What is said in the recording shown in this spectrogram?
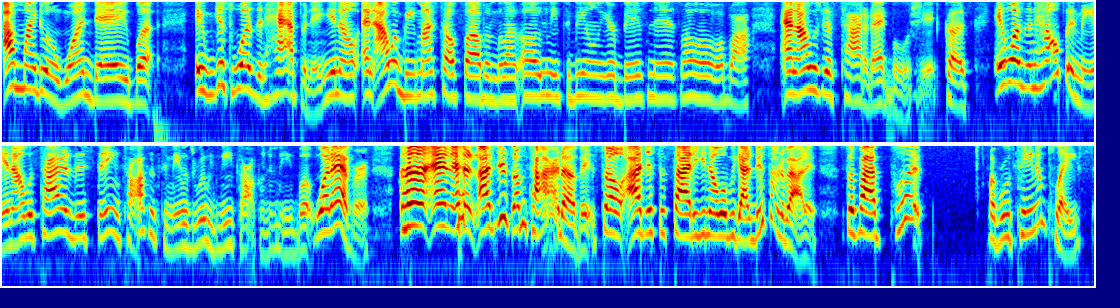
I might do it one day, but it just wasn't happening, you know. And I would beat myself up and be like, "Oh, you need to be on your business," blah blah blah. blah. And I was just tired of that bullshit because it wasn't helping me, and I was tired of this thing talking to me. It was really me talking to me, but whatever. and, and I just I'm tired of it. So I just decided, you know what, we got to do something about it. So if I put a routine in place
